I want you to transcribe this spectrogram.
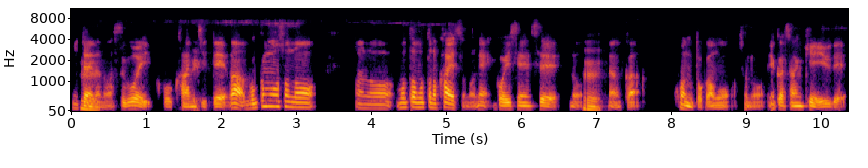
みたいなのはすごいこう感じて、まあ僕もその、あの、もともとのカエスのね、ゴイ先生のうん。なんか本とかも、そのゆかさん経由で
